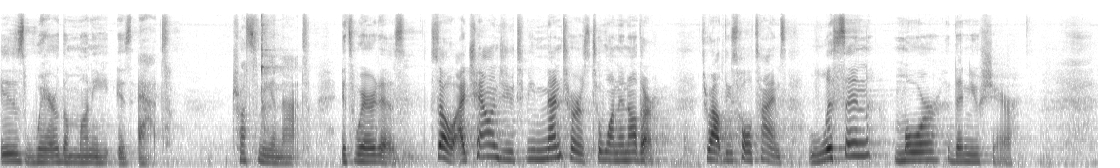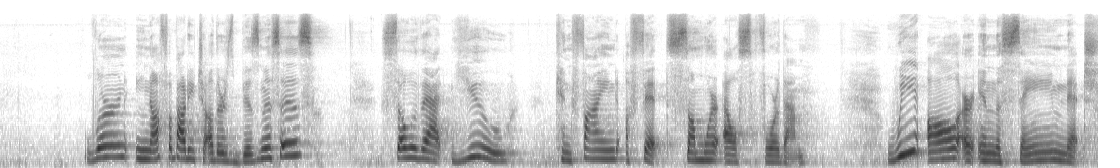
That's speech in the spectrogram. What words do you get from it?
is where the money is at. Trust me in that. It's where it is. So I challenge you to be mentors to one another throughout these whole times. Listen more than you share learn enough about each other's businesses so that you can find a fit somewhere else for them. We all are in the same niche,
